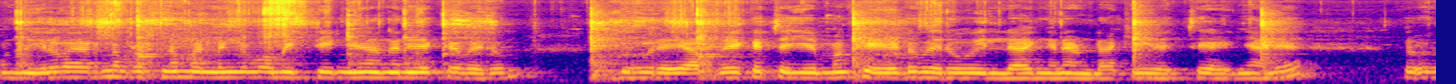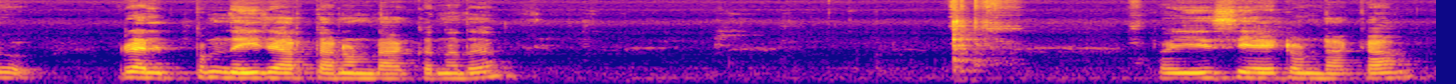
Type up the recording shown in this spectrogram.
ഒന്നുകിൽ വയറിന് പ്രശ്നം അല്ലെങ്കിൽ വോമിറ്റിങ് അങ്ങനെയൊക്കെ വരും. ദൂരയാത്രയൊക്കെ ചെയ്യുമ്പോൾ കേട് വരുമില്ല ഇങ്ങനെ ഉണ്ടാക്കി വെച്ച് കഴിഞ്ഞാൽ ഒരു- ഒരല്പം നെയ്യ് ചേർത്താണ് ഉണ്ടാക്കുന്നത്. അപ്പോൾ ഈസി ആയിട്ട് ഉണ്ടാക്കാം.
